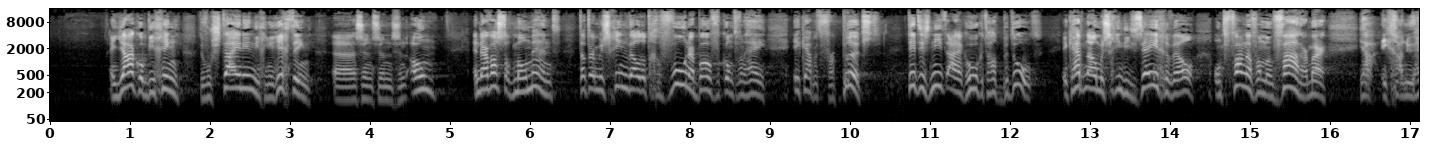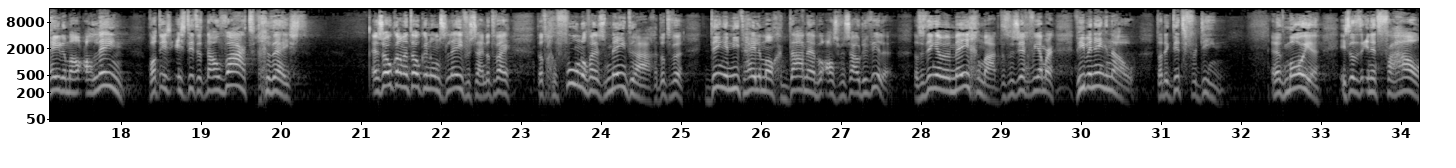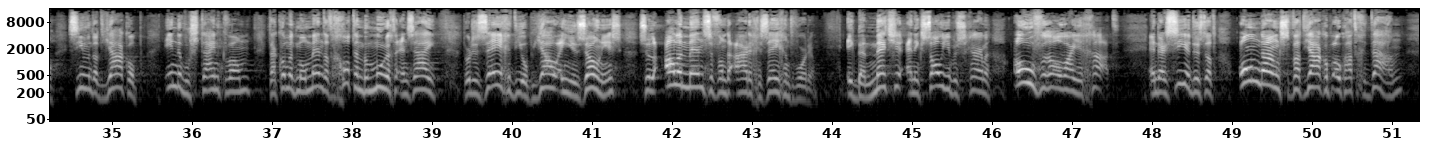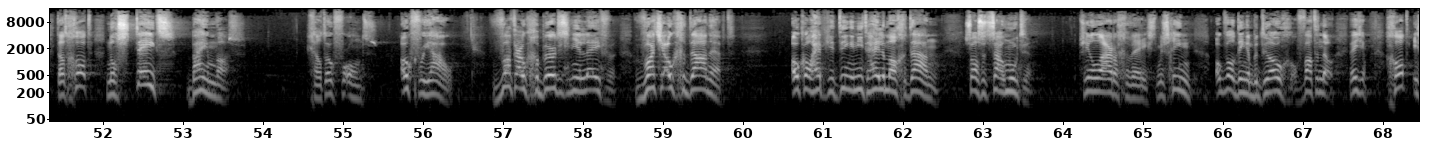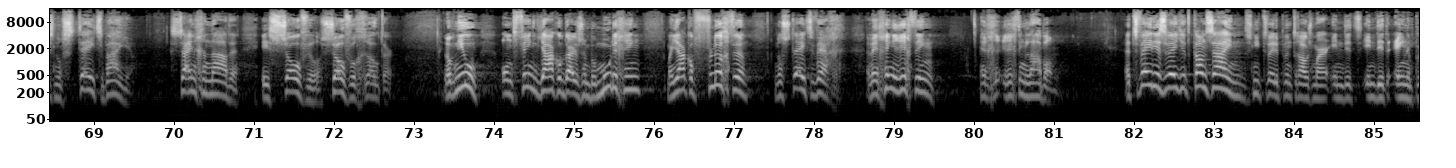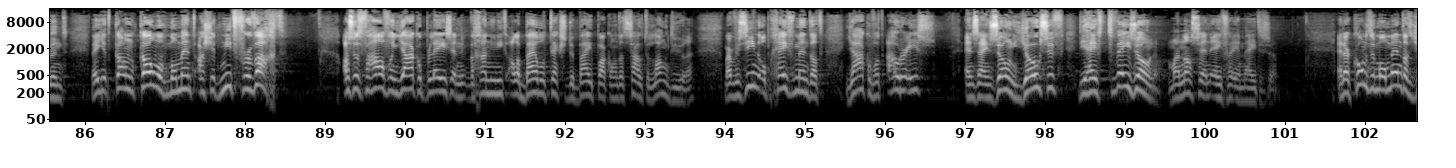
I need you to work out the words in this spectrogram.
En Jacob die ging de woestijn in, die ging richting uh, zijn, zijn, zijn oom. En daar was dat moment dat er misschien wel dat gevoel naar boven komt van... hé, hey, ik heb het verprutst. Dit is niet eigenlijk hoe ik het had bedoeld. Ik heb nou misschien die zegen wel ontvangen van mijn vader, maar ja, ik ga nu helemaal alleen. Wat is, is dit het nou waard geweest? En zo kan het ook in ons leven zijn, dat wij dat gevoel nog wel eens meedragen. Dat we dingen niet helemaal gedaan hebben als we zouden willen. Dat we dingen hebben meegemaakt. Dat we zeggen van ja, maar wie ben ik nou dat ik dit verdien? En het mooie is dat in het verhaal zien we dat Jacob in de woestijn kwam. Daar kwam het moment dat God hem bemoedigde en zei: Door de zegen die op jou en je zoon is, zullen alle mensen van de aarde gezegend worden. Ik ben met je en ik zal je beschermen overal waar je gaat. En daar zie je dus dat ondanks wat Jacob ook had gedaan, dat God nog steeds bij hem was. Geldt ook voor ons, ook voor jou. Wat er ook gebeurd is in je leven, wat je ook gedaan hebt. Ook al heb je dingen niet helemaal gedaan zoals het zou moeten. Misschien onaardig geweest, misschien ook wel dingen bedrogen of wat dan ook. Weet je, God is nog steeds bij je. Zijn genade is zoveel, zoveel groter. En opnieuw ontving Jacob daar dus een bemoediging, maar Jacob vluchtte nog steeds weg. En hij ging richting, richting Laban. Het tweede is, weet je, het kan zijn, dat is niet het tweede punt trouwens, maar in dit, in dit ene punt. Weet je, het kan komen op het moment als je het niet verwacht. Als we het verhaal van Jacob lezen, en we gaan nu niet alle Bijbelteksten erbij pakken, want dat zou te lang duren. Maar we zien op een gegeven moment dat Jacob wat ouder is. En zijn zoon Jozef, die heeft twee zonen. Manasse en Ephraim heten ze. En daar komt een moment dat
